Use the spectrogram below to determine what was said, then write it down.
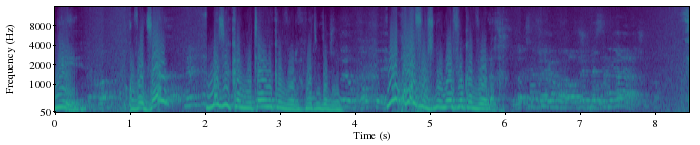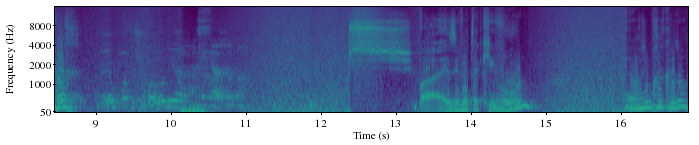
מי? עובד זר? מה זה קם? מתי קם והולך? מה אתם מדברים? יום חופש. נו, מאיפה הוא קם והולך? לא צריך היום, אבל עובד בשכר. איך? היום חופש, הוא כבר לא נהיה... מה? וואי, איזה הבאת כיוון. איך שמך כבודו?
